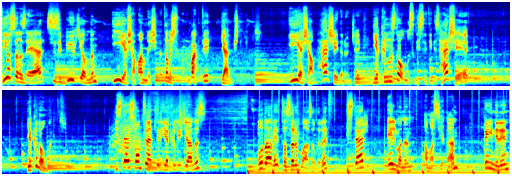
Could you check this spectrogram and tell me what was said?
Diyorsanız eğer sizi Büyük Yalı'nın iyi yaşam anlayışıyla tanıştırmanın vakti gelmiş demektir. İyi yaşam her şeyden önce yakınınızda olmasını istediğiniz her şeye yakın olmaktır. İster son trendleri yakalayacağınız moda ve tasarım mağazaları, ister elmanın Amasya'dan, peynirin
